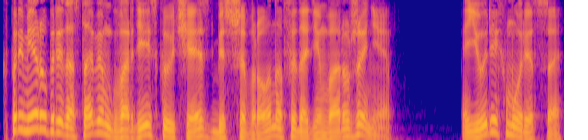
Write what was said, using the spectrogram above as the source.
К примеру, предоставим гвардейскую часть без шевронов и дадим вооружение». Юрий хмурится.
